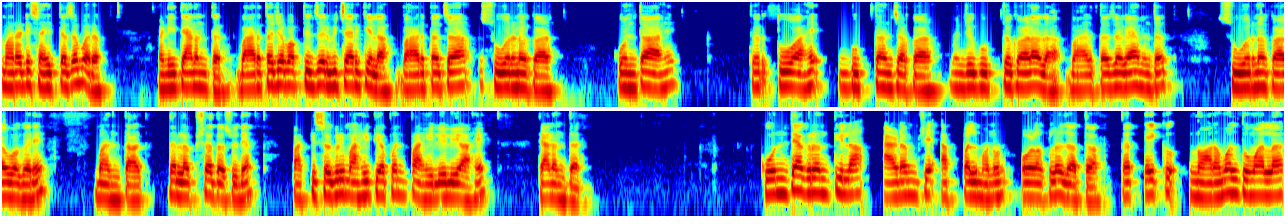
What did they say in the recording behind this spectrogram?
मराठी साहित्याचा बरं. आणि त्यानंतर भारताच्या बाबतीत जर विचार केला भारताचा सुवर्णकाळ कोणता आहे? तर तो आहे गुप्तांचा काळ. म्हणजे गुप्त काळाला भारताचा काय म्हणतात? सुवर्णकाळ वगैरे म्हणतात. तर लक्षात असू द्या. बाकी सगळी माहिती आपण पाहिलेली आहे. त्यानंतर कोणत्या ग्रंथीला ॲडमचे ॲप्पल म्हणून ओळखलं जातं? तर एक नॉर्मल तुम्हाला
